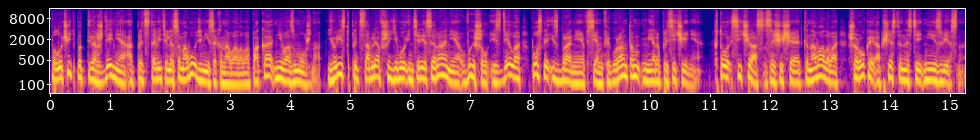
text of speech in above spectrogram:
Получить подтверждение от представителя самого Дениса Коновалова пока невозможно. Юрист, представлявший его интересы ранее, вышел из дела после избрания всем фигурантам меры пресечения. Кто сейчас защищает Коновалова, широкой общественности неизвестно.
